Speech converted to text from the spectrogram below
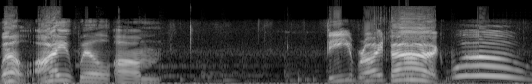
Well, I will, um, be right back. Woo!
